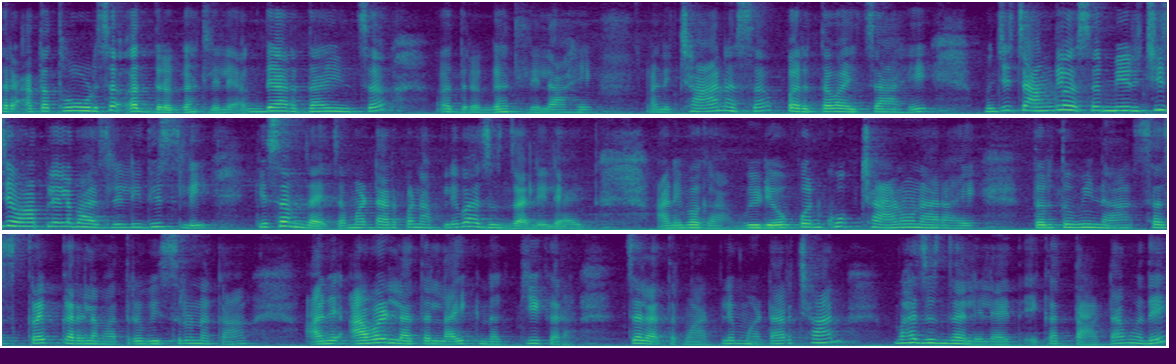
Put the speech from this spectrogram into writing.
तर आता थोडंसं अद्रक घातलेलं आहे. अगदी अर्धा इंच अद्रक घातलेलं आहे. आणि छान असं परतवायचं आहे. म्हणजे चांगलं असं मिरची जेव्हा आपल्याला भाजलेली दिसली की समजायचं. मटार पण आपले भाजून झालेले आहेत. आणि बघा व्हिडिओ पण खूप छान होणार आहे. तर तुम्ही ना सबस्क्राईब करायला मात्र विसरू नका. आणि आवडला तर लाईक नक्की करा. चला तर मग आपले मटार छान भाजून झालेले आहेत एका ताटामध्ये.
